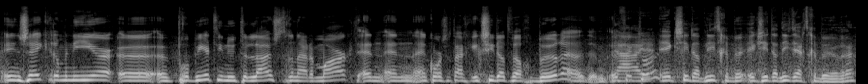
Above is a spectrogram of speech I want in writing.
in zekere manier eh, eh, probeert hij nu te luisteren naar de markt. En, en, en Cor zegt eigenlijk, ik zie dat wel gebeuren. Eh, Ja, Victor? ik zie, dat niet gebe- ik zie dat niet echt gebeuren.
